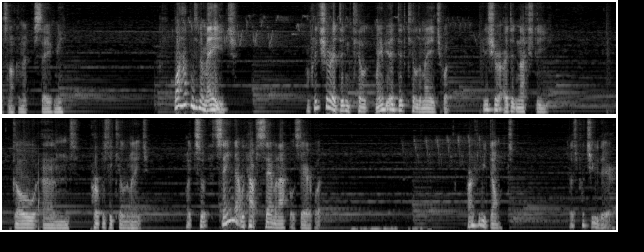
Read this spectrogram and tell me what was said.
Apple's not going to save me. What happened to the mage? I'm pretty sure I didn't kill... Maybe I did kill the mage, but pretty sure I didn't actually go and purposely kill the mage. Right, so it's saying that we have seven apples there, but Apparently we don't. Let's put you there.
